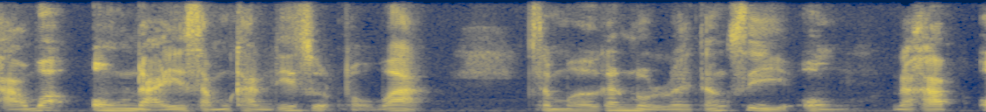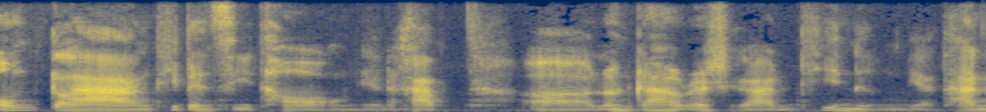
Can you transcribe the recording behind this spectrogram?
ถามว่าองค์ไหนสำคัญที่สุดผมว่าเสมอกันหมดเลยทั้ง 4 องค์ นะครับองค์กลางที่เป็นสีทองเนี่ยนะครับล้นเกล้ารัชกาลที่1เนี่ยท่าน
